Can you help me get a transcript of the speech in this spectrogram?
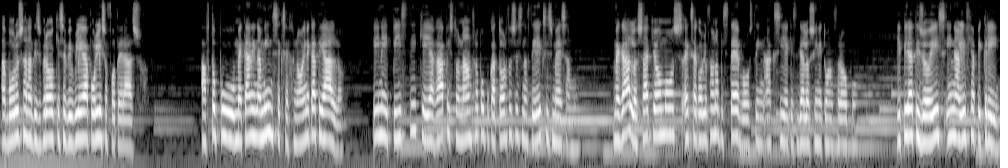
Θα μπορούσα να τις βρω και σε βιβλία πολύ σοφότερά σου». Αυτό που με κάνει να μην σε ξεχνώ είναι κάτι άλλο. Είναι η πίστη και η αγάπη στον άνθρωπο που κατόρθωσες να στηρίξεις μέσα μου. Μεγάλωσα και όμως εξακολουθώ να πιστεύω στην αξία και στην καλοσύνη του ανθρώπου. Η πείρα της ζωής είναι αλήθεια πικρή,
